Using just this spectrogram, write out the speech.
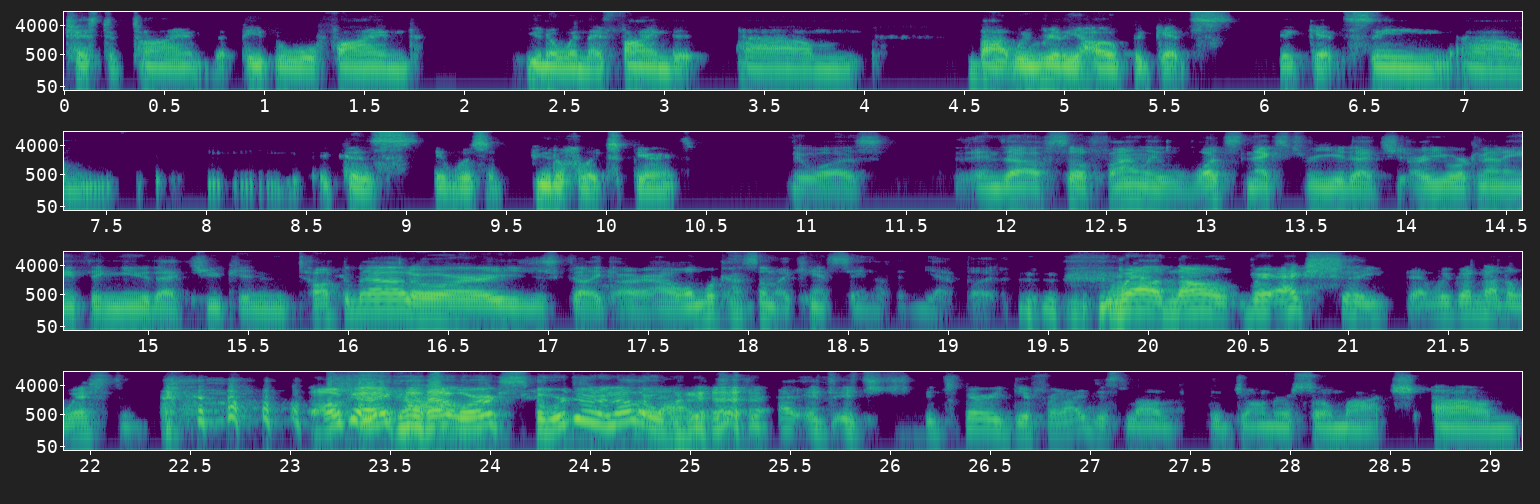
test of time that people will find, you know, when they find it. Um, but we really hope it gets it gets seen um, because it was a beautiful experience. It was. And uh, so finally, what's next for you? That you, are you working on anything new that you can talk about, or are you just like, all right, I'm working on something I can't say nothing yet? But well, no, we're actually we've got another western. okay, that works. We're doing another but, one. Uh, it's, it's it's very different. I just love the genre so much. Um,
